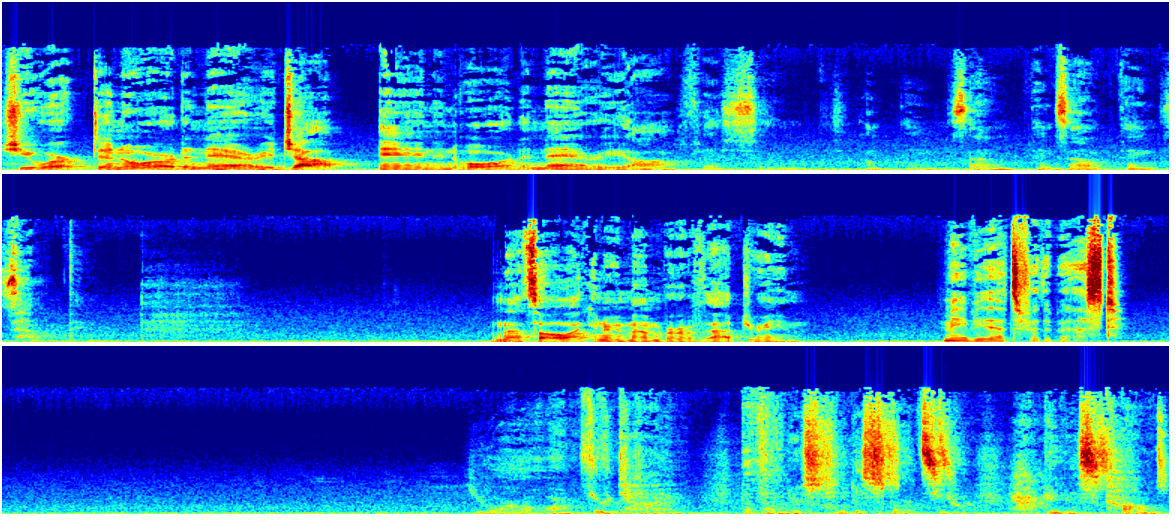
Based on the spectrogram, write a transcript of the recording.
She worked an ordinary job in an ordinary office. and Something, something, something, something. And that's all I can remember of that dream. Maybe that's for the best. You are a worm through time. The thunderstorm distorts you. Happiness comes.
